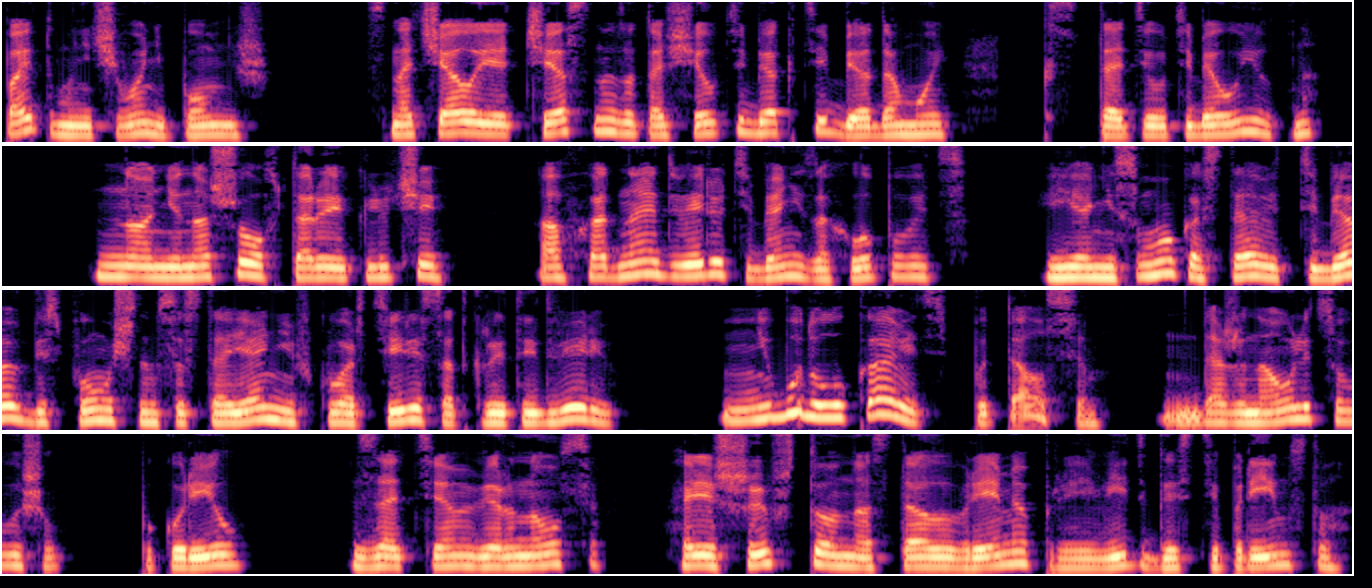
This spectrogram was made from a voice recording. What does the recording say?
поэтому ничего не помнишь. Сначала я честно затащил тебя к тебе домой. Кстати, у тебя уютно. Но не нашел вторые ключи, а входная дверь у тебя не захлопывается. Я не смог оставить тебя в беспомощном состоянии в квартире с открытой дверью. Не буду лукавить, пытался, даже на улицу вышел, покурил, затем вернулся, решив, что настало время проявить гостеприимство.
